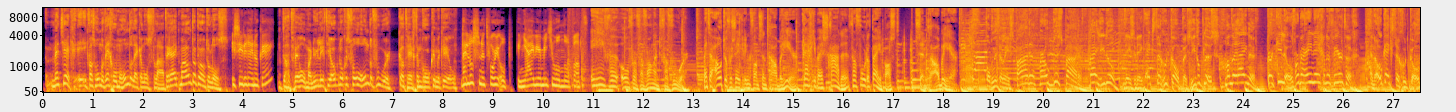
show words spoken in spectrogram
Met Jack. Ik was onderweg om mijn honden lekker los te laten. Rijd mijn autototo los. Is iedereen oké? Dat wel, maar nu ligt hij ook nog eens vol hondenvoer. Ik had echt een brok in mijn keel. Wij lossen het voor je op. Kun jij weer met je honden op wat? Even over vervangend vervoer. Met de autoverzekering van Centraal Beheer krijg je bij schade vervoer dat bij je past. Centraal Beheer. Kom niet alleen sparen, maar ook busparen. Bij Lidl. Deze week extra goedkoop met Lidl Plus mandarijnen. Per kilo voor maar 1,49. En ook extra goedkoop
